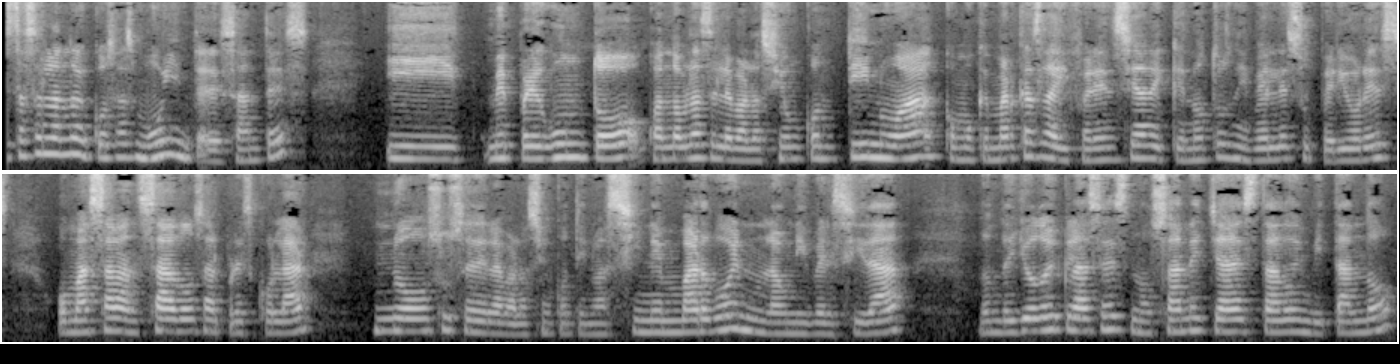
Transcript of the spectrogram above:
Estás hablando de cosas muy interesantes y me pregunto, cuando hablas de la evaluación continua, como que marcas la diferencia de que en otros niveles superiores o más avanzados al preescolar no sucede la evaluación continua. Sin embargo, en la universidad donde yo doy clases nos han ya estado invitando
